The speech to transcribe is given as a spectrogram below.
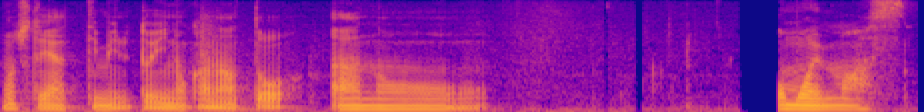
もうちょっとやってみるといいのかなと、あのー、思います。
